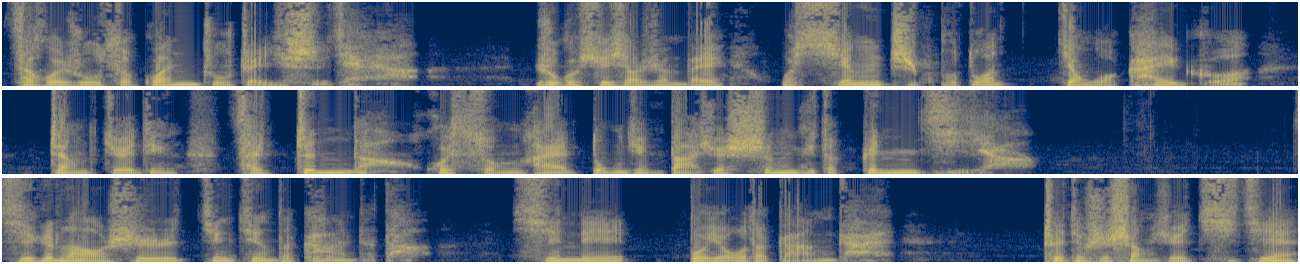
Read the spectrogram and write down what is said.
才会如此关注这一事件啊！如果学校认为我行止不端，将我开革，这样的决定才真的会损害东京大学声誉的根基呀！几个老师静静的看着他，心里不由得感慨。这就是上学期间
